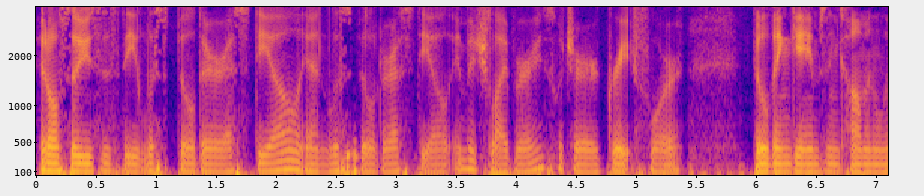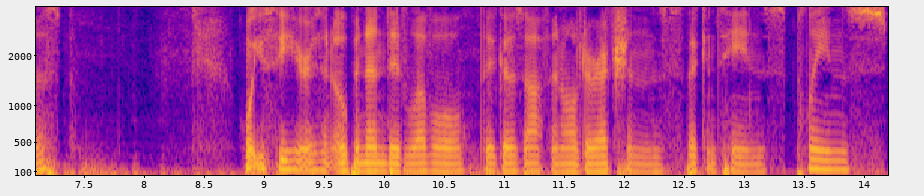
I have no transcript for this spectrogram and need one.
It also uses the Lisp Builder SDL and Lisp Builder SDL image libraries, which are great for building games in Common Lisp. What you see here is an open-ended level that goes off in all directions that contains plains,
